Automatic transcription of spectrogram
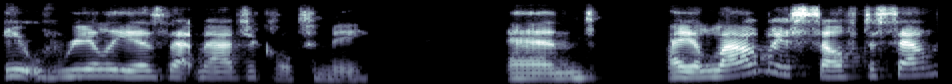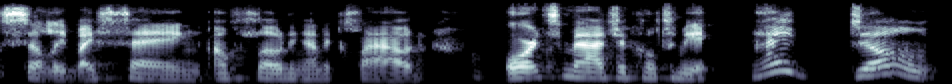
it really is that magical to me. And I allow myself to sound silly by saying I'm floating on a cloud or it's magical to me. I don't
